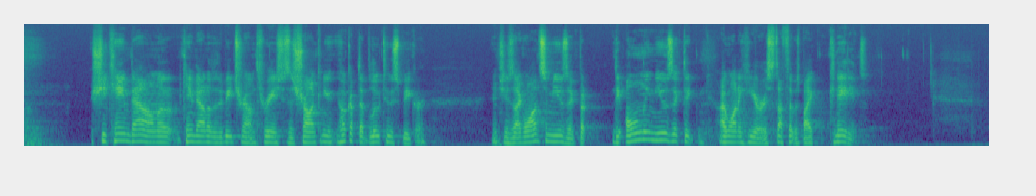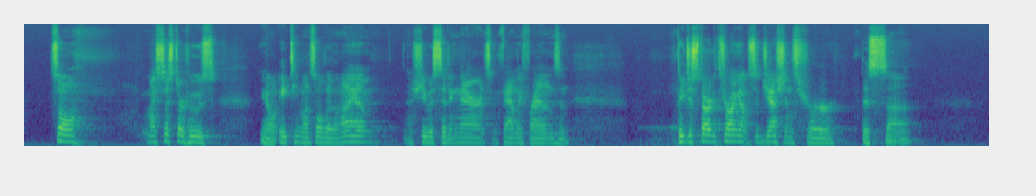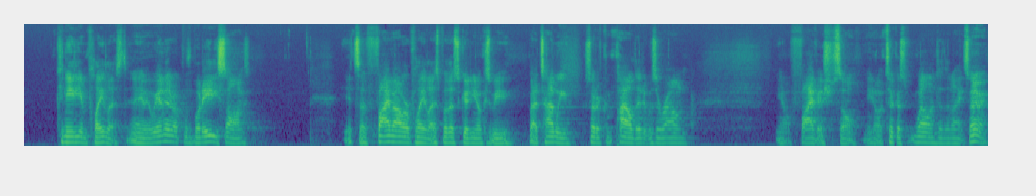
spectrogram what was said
she came down, uh, came down to the beach around three, and she said, "Sean, can you hook up that Bluetooth speaker?" And she's like, "I want some music, but the only music that I want to hear is stuff that was by Canadians." So, my sister, who's you know 18 months older than I am, uh, she was sitting there, and some family friends, and they just started throwing out suggestions for this. Uh, Canadian playlist. anyway, we ended up with about 80 songs. It's a five hour playlist, but that's good, you know, because we, by the time we sort of compiled it, it was around, you know, five ish. So, you know, it took us well into the night. So, anyway,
